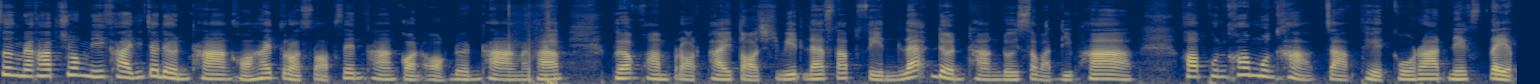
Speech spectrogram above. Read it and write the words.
ซึ่งนะครับช่วงนี้ใครที่จะเดินทางขอให้ตรวจสอบเส้นทางก่อนออกเดินทางนะครับ เพื่อความปลอดภัยต่อชีวิตและทรัพย์สิน และเดินทางโดยสวัสดิภาพ ขอบคุณข้อมูลข่าวจากเพจโคราช Next Step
